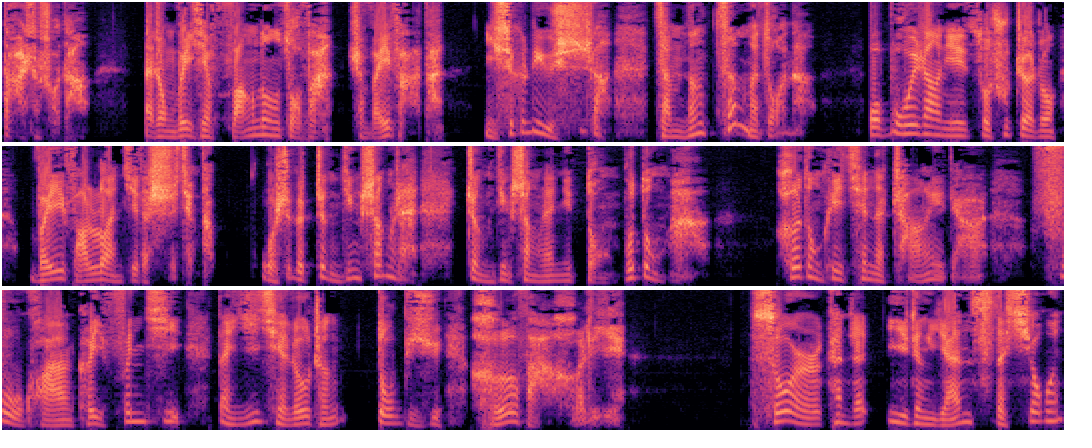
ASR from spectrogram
大声说道：“那种威胁房东的做法是违法的。你是个律师啊，怎么能这么做呢？我不会让你做出这种违法乱纪的事情的。我是个正经商人，正经商人，你懂不懂啊？合同可以签的长一点，付款可以分期，但一切流程都必须合法合理。”索尔看着义正言辞的肖恩，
